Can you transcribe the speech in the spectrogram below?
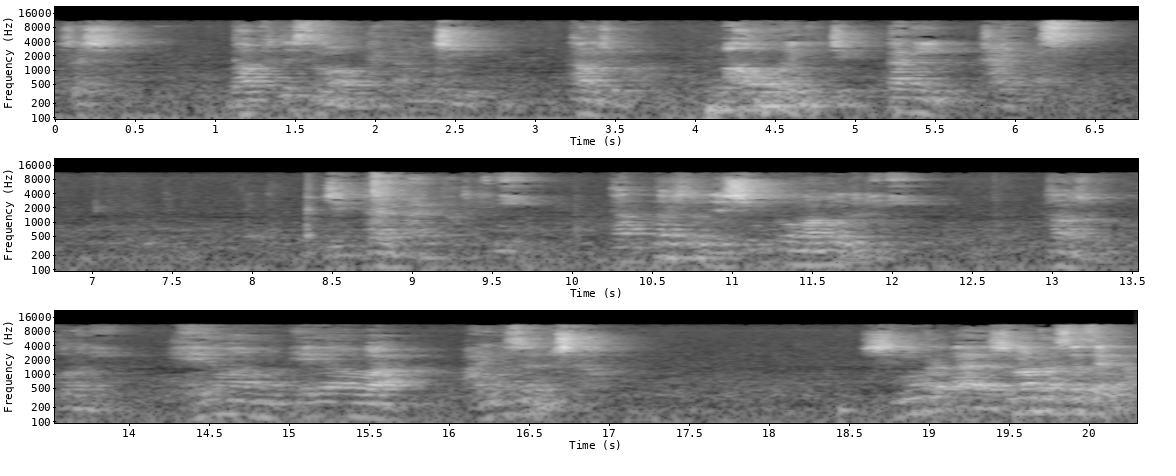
たしかしバプテスマを受けた後彼女は青森に実家に帰ります実家に帰ったたった一人で信仰を守るときに彼女の心に平和平安はありませんでした。島村島村先生が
